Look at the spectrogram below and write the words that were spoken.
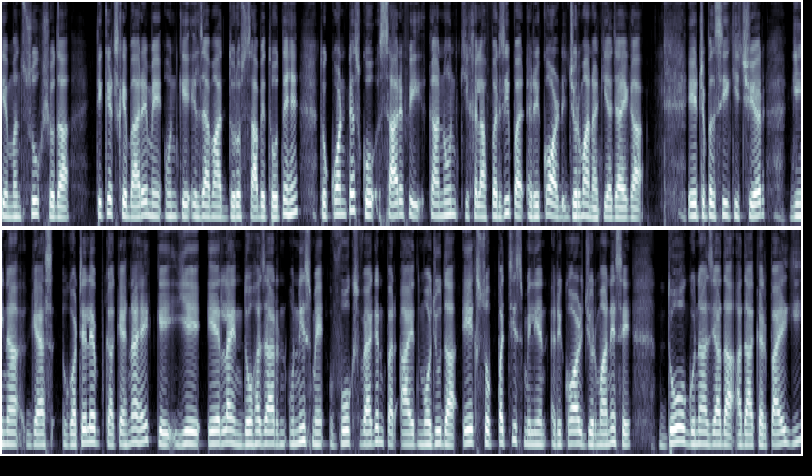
کے منسوخ شدہ ٹکٹس کے بارے میں ان کے الزامات درست ثابت ہوتے ہیں تو کونٹس کو صارفی قانون کی خلاف ورزی پر ریکارڈ جرمانہ کیا جائے گا اے ٹریپل سی کی چیئر گینا گیس گوٹیلیب کا کہنا ہے کہ یہ ایئر لائن دو ہزار انیس میں ووکس ویگن پر عائد موجودہ ایک سو پچیس ملین ریکارڈ جرمانے سے دو گنا زیادہ ادا کر پائے گی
